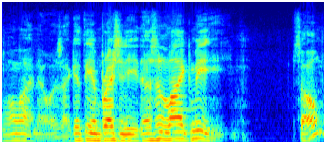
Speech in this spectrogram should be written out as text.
All I know is I get the impression he doesn't like me. So,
